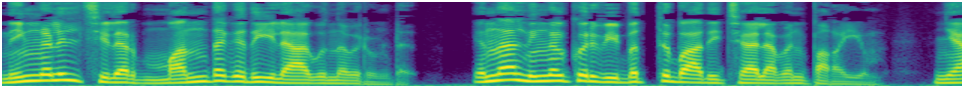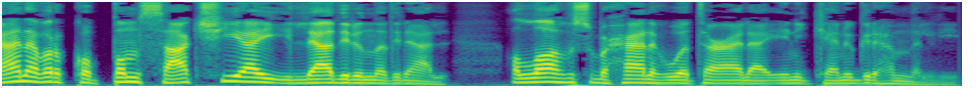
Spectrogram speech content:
നിങ്ങളിൽ ചിലർ മന്ദഗതിയിലാകുന്നവരുണ്ട്. എന്നാൽ നിങ്ങൾക്കൊരു വിപത്ത് ബാധിച്ചാൽ അവൻ പറയും ഞാൻ അവർക്കൊപ്പം സാക്ഷിയായി ഇല്ലാതിരുന്നതിനാൽ അള്ളാഹു സുബഹാനഹുവ ചായാല എനിക്ക് അനുഗ്രഹം നൽകി.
